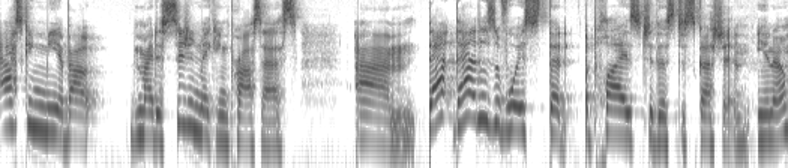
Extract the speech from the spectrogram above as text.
asking me about my decision making process, um, that that is a voice that applies to this discussion. You know.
